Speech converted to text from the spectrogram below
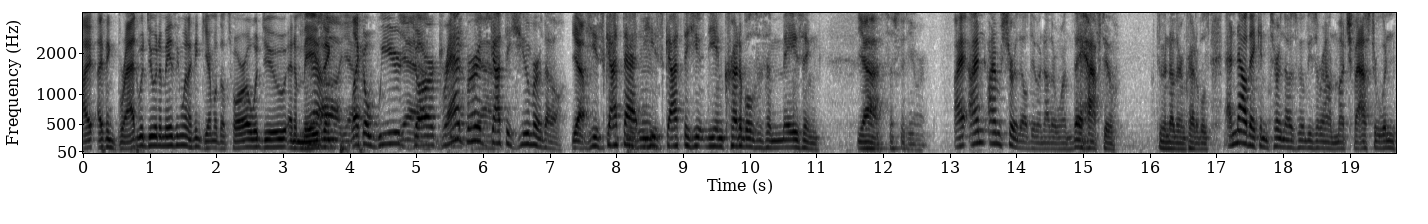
I, I think Brad would do an amazing one. I think Guillermo del Toro would do an amazing, Oh, yeah. like a weird, Yeah. dark. Brad Bird's Yeah. got the humor, though. Yeah. he's got that. Mm-hmm. He's got the hu- the Incredibles is amazing. Yeah, such good humor. I, I'm I'm sure they'll do another one. They have to do another Incredibles, and now they can turn those movies around much faster. When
